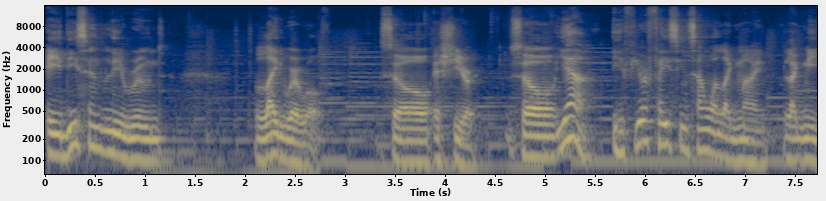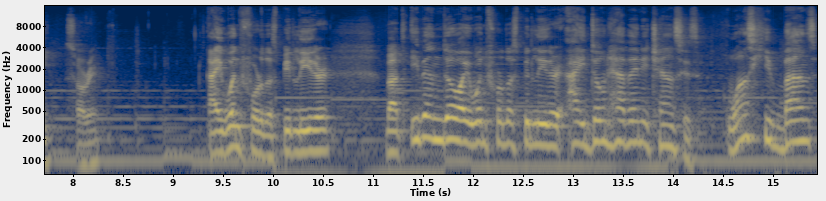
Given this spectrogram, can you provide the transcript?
a decently ruined light werewolf, so Eshir. So yeah, if you're facing someone like mine, like me, sorry, I went for the speed leader, but even though I went for the speed leader, I don't have any chances. Once he bans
